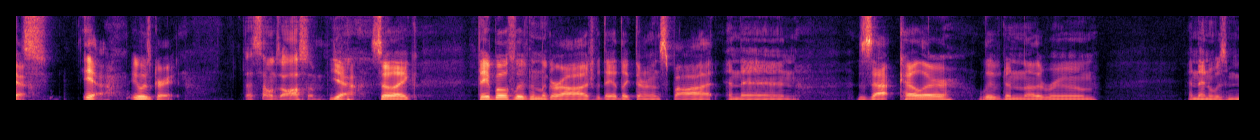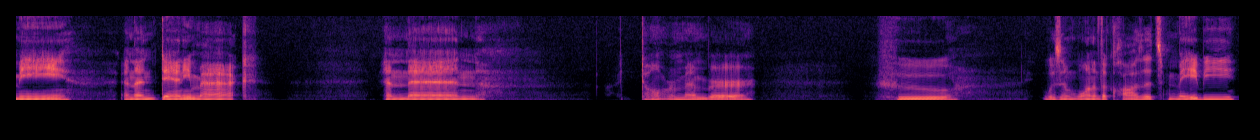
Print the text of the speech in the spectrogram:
that's yeah, it was great. that sounds awesome. Yeah. So like they both lived in the garage, but they had like their own spot. And then Zach Keller lived in another room. And then it was me. And then Danny Mack. And then don't remember who was in one of the closets. Maybe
